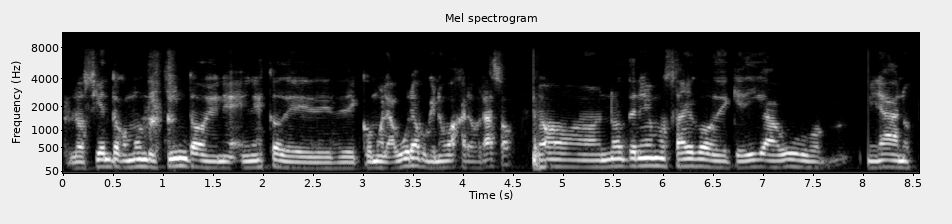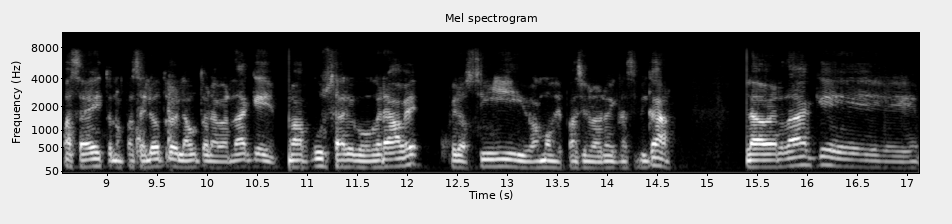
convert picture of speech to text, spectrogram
lo siento como un distinto en, esto de, cómo labura, porque no baja los brazos. No, no tenemos algo de que diga, uh, mirá, nos pasa esto, nos pasa el otro. El auto, la verdad, que no acusa algo grave, pero sí vamos despacio a la hora de clasificar. La verdad que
